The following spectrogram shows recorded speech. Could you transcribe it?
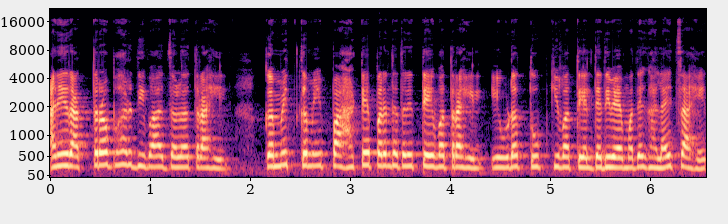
आणि रात्रभर दिवा जळत राहील. कमीत कमी पहाटेपर्यंत तरी तेवत राहील. एवढं तूप किंवा तेल त्या दिव्यामध्ये घालायचं आहे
